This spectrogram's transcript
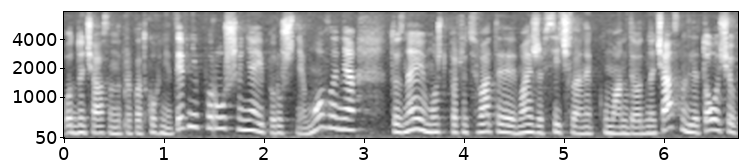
одночасно, наприклад, когнітивні порушення і порушення мовлення, то з нею можуть працювати майже всі члени команди одночасно для того, щоб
